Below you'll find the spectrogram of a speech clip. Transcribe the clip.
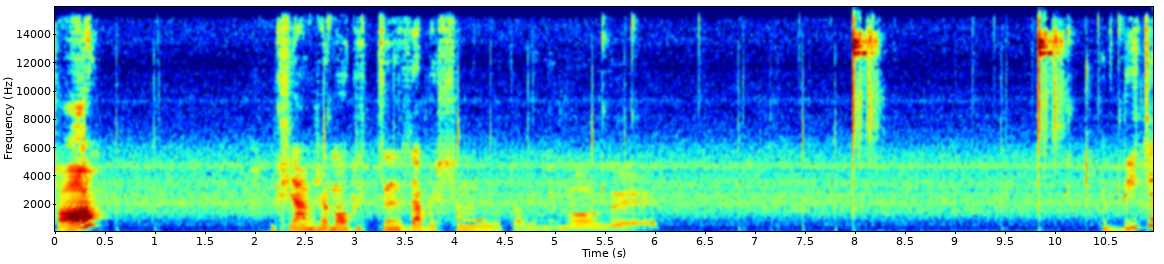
Co? Myślałam, że mogę ten zabrać samolot, ale nie mogę. Wbijcie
